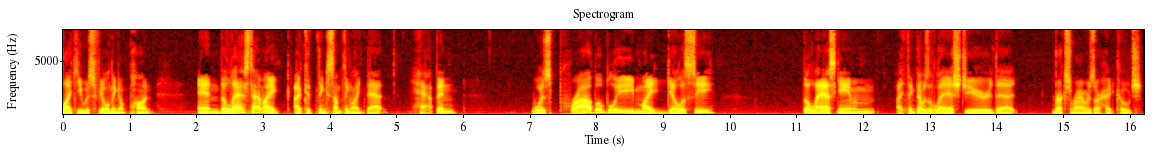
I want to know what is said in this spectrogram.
like he was fielding a punt. And the last time I, I could think something like that happened was probably Mike Gillislee. The last game, I think that was the last year that Rex Ryan was our head coach.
